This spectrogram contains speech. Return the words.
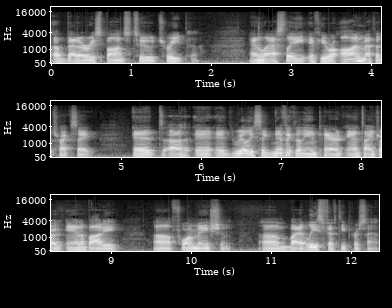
a better response to treatment. And lastly, if you were on methotrexate, it, uh, it, it, really significantly impaired anti drug antibody uh, formation um, by at least 50%.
